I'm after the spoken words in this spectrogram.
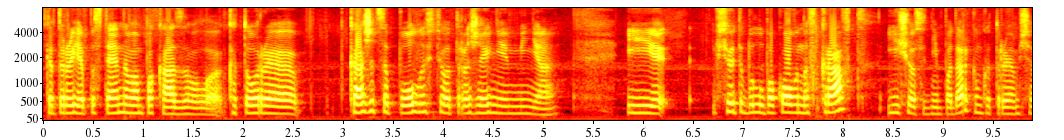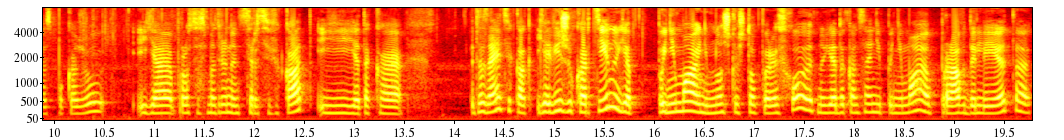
которую я постоянно вам показывала, которая кажется полностью отражением меня. И все это было упаковано в крафт, еще с одним подарком, который я вам сейчас покажу. И я просто смотрю на этот сертификат, и я такая... Это знаете как? Я вижу картину, я понимаю немножко, что происходит, но я до конца не понимаю, правда ли это.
